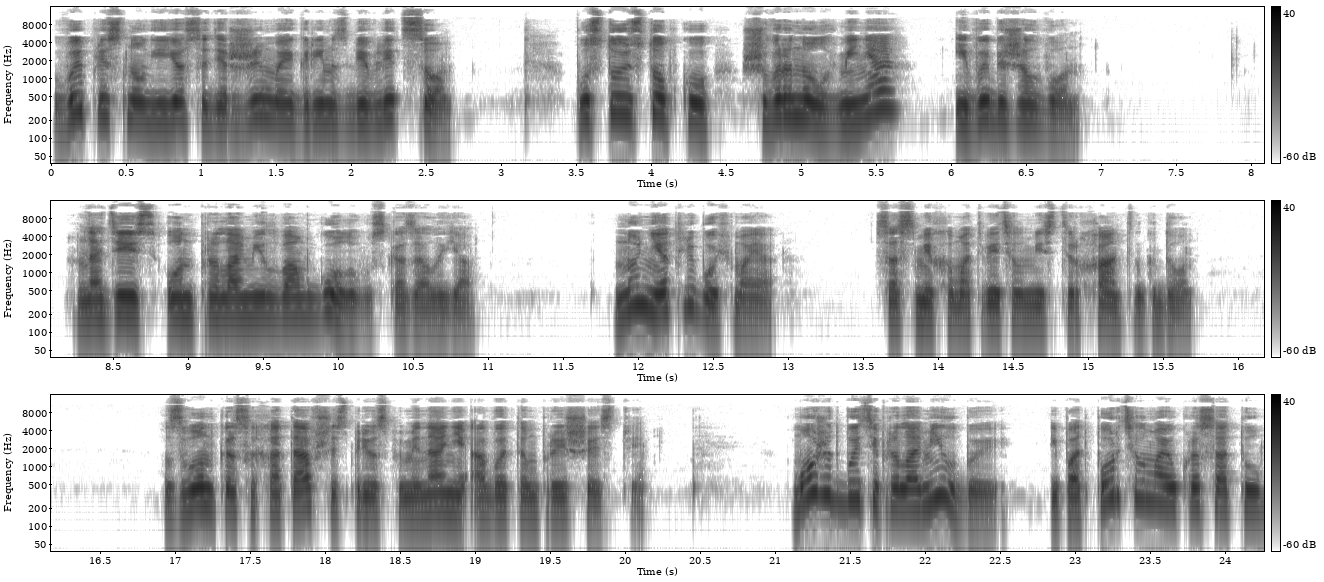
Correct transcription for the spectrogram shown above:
выплеснул ее содержимое Гримсби в лицо. Пустую стопку швырнул в меня и выбежал вон. «Надеюсь, он проломил вам голову», — сказала я. «Ну нет, любовь моя», — со смехом ответил мистер Хантингдон звонко расхохотавшись при воспоминании об этом происшествии. Может быть, и проломил бы, и подпортил мою красоту.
